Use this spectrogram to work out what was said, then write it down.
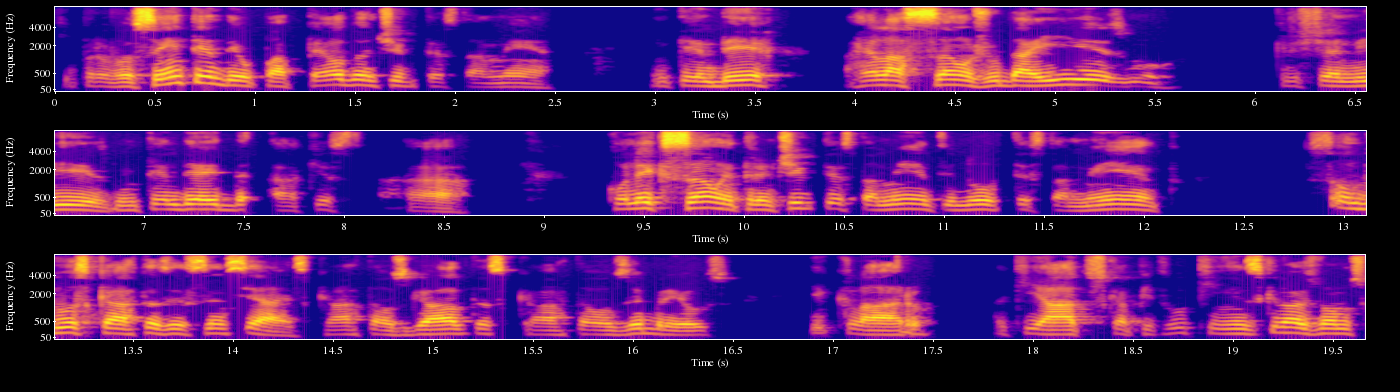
que para você entender o papel do Antigo Testamento, entender a relação judaísmo, cristianismo, entender a, a, a conexão entre Antigo Testamento e Novo Testamento, são duas cartas essenciais, carta aos Gálatas, carta aos Hebreus, e claro, aqui Atos capítulo 15, que nós vamos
